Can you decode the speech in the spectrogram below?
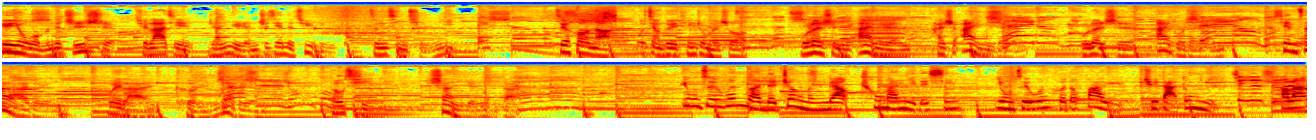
运用我们的知识去拉近人与人之间的距离，增进情谊。最后呢，我想对听众们说，无论是你爱的人，还是爱你的人，无论是爱过的人，现在爱的人，未来可能爱的人，都请善言以待。用最温暖的正能量充满你的心，用最温和的话语去打动你。好了，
